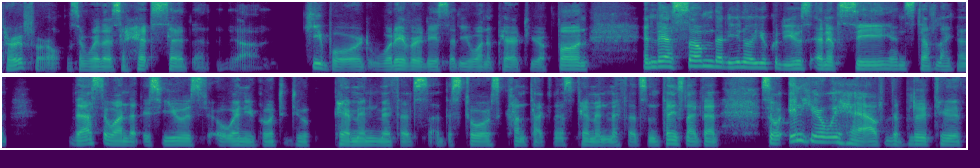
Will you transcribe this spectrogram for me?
peripheral. So whether it's a headset, uh, keyboard, whatever it is that you want to pair to your phone. And there are some that you know you could use NFC and stuff like that. That's the one that is used when you go to do payment methods at the stores, contactless payment methods, and things like that. So in here we have the Bluetooth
